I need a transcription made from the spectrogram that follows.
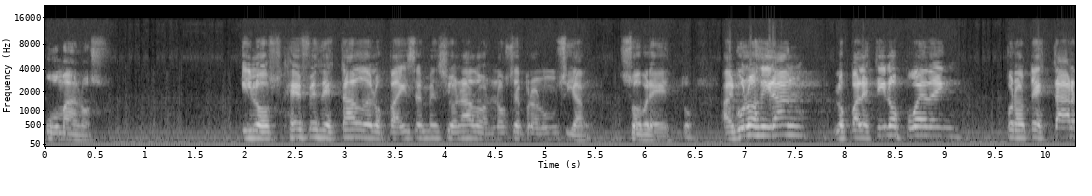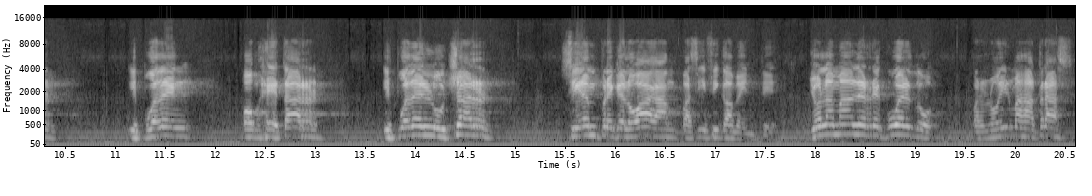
humanos. Y los jefes de Estado de los países mencionados no se pronuncian sobre esto. Algunos dirán, los palestinos pueden protestar y pueden objetar y pueden luchar siempre que lo hagan pacíficamente. Yo nada más les recuerdo, para no ir más atrás,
